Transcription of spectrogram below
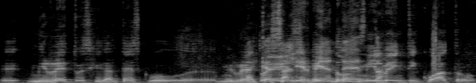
eh, mi reto es gigantesco. Eh, mi reto que es salir bien en de esta. 2024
